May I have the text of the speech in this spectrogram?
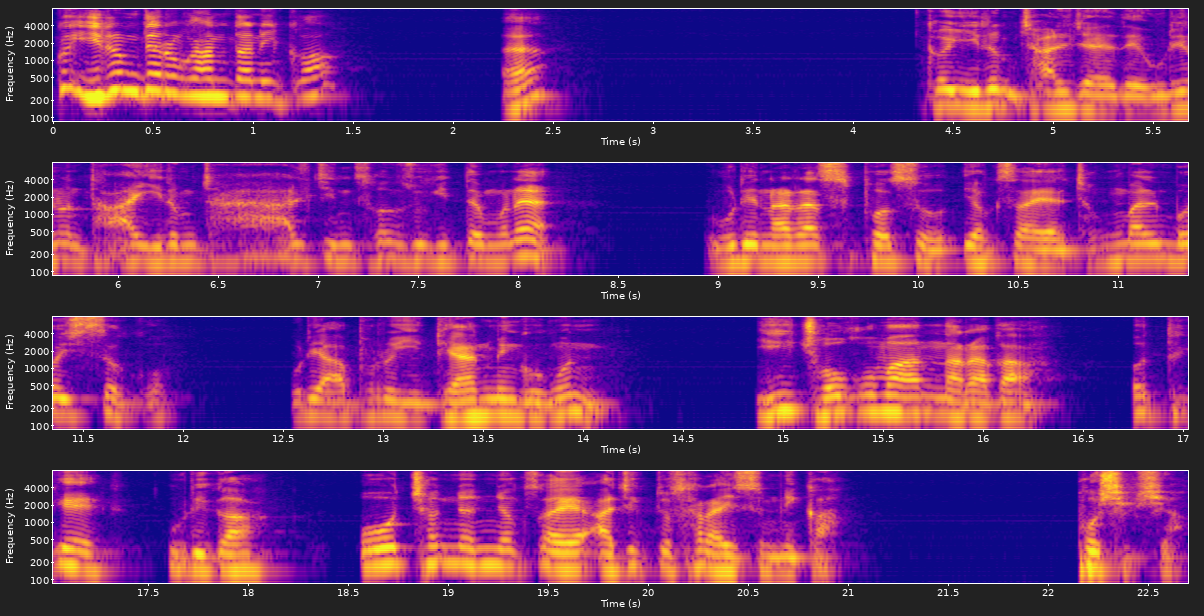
그 이름대로 간다니까. 에? 그 이름 잘 져야 돼. 우리는 다 이름 잘 진 선수기 때문에 우리나라 스포츠 역사에 정말 멋있었고 우리 앞으로 이 대한민국은 이 조그마한 나라가 어떻게 우리가 5천 년 역사에 아직도 살아 있습니까? 보십시오.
